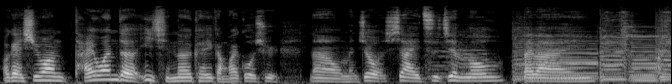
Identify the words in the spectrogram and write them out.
？OK，希望台湾的疫情呢可以赶快过去。那我们就下一次见喽，拜拜。Bye.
